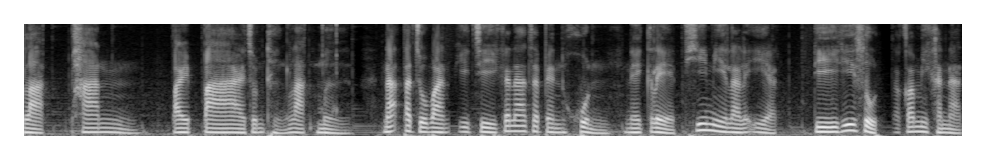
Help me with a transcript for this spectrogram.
หลักพันไปปลายจนถึงหลักหมื่น ณปัจจุบัน PG ก็น่าจะเป็นขุ่นในเกรดที่มีรายละเอียดดีที่สุด แล้วก็มีขนาด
